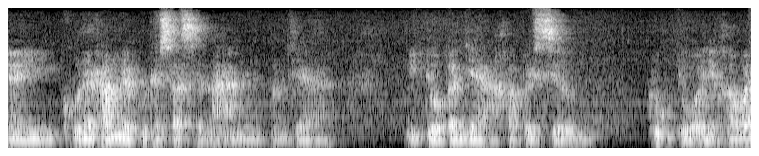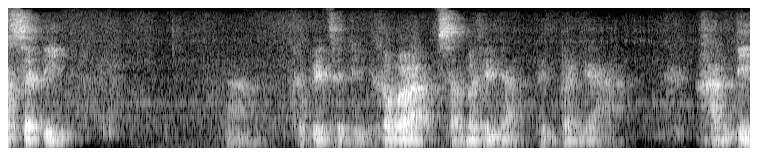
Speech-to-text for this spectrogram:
ในคุณธรรมในพุทธศาสนาเนี่ยมันจะมีตัวปัญญาเข้าไปเสริม ทุกตัวอย่างคำว่าสติอ่าก็เป็นสติคำว่าสัมปชัญญะเป็นปัญญา ขันติ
